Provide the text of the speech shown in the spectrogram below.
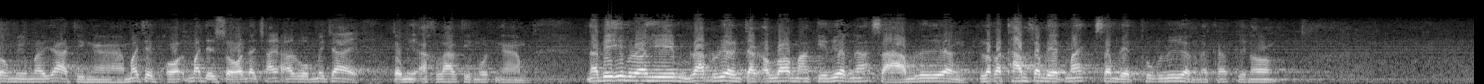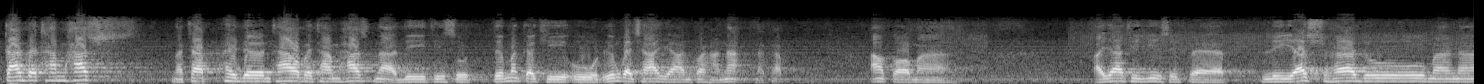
ต้องมีมารยาทที่งามไม่ใช่พอไม่ใช่สอนแต่ใช้อารมณ์ไม่ใช่ ต้องมีอัคลากที่งดงาม นบีอิบราฮิมรับเรื่องจากอัลลอฮ์มากี่เรื่องนะสามเรื่อง แล้วก็ทำสำเร็จไหมสำเร็จทุกเรื่องนะครับพี่น้อง การไปทำฮัจ นะครับ ให้เดินเท้าไปทำฮัจนะดีที่สุด หรือมันก็ขี่อูดหรือมันก็ชายานพาหนะนะครับเอาต่อมาอายาที่ยี่สิบแปดลิยัชฮะดูมานา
